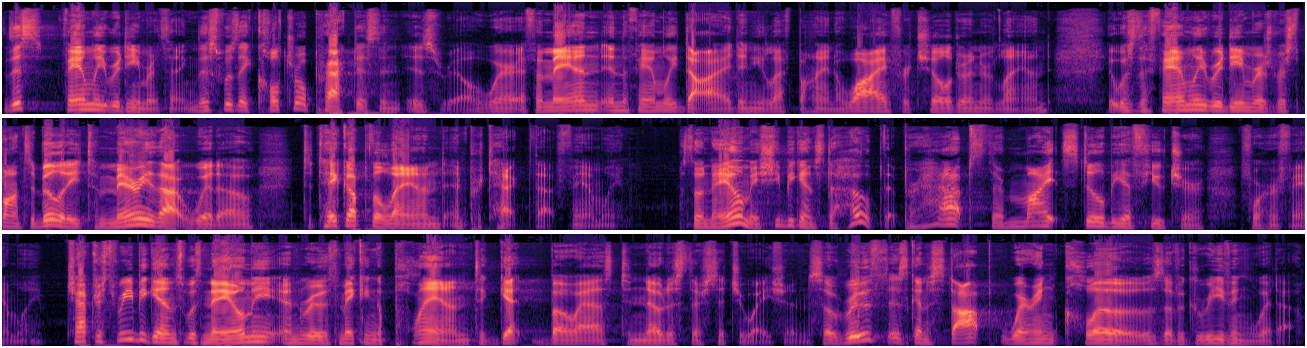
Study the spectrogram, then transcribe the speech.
this family redeemer thing, this was a cultural practice in Israel where if a man in the family died and he left behind a wife or children or land, it was the family redeemer's responsibility to marry that widow, to take up the land, and protect that family. So Naomi, she begins to hope that perhaps there might still be a future for her family. Chapter 3 begins with Naomi and Ruth making a plan to get Boaz to notice their situation. So Ruth is going to stop wearing clothes of a grieving widow,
